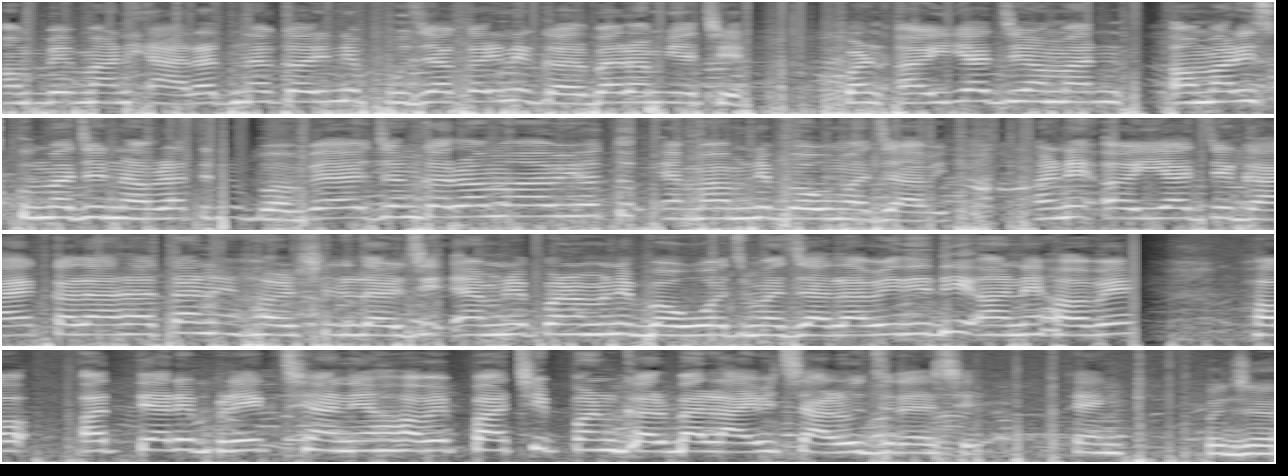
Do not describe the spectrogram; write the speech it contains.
અંબે માની આરાધના કરીને પૂજા કરીને ગરબા રમીએ છીએ. પણ અહીંયા જે અમાર, અમારી સ્કૂલમાં જે નવરાત્રિનું ભવ્ય આયોજન કરવામાં આવ્યું હતું, એમાં અમને બહુ મજા આવી. અને અહીંયા જે ગાયક કલાર હતા ને હર્ષિલ દરજી એમને પણ અમને બહુ જ મજા લાવી દીધી અને હવે અત્યારે બ્રેક છે અને હવે પાછી પણ ગરબા લાઈવ ચાલુ જ રહે છે થેન્ક યુ જ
